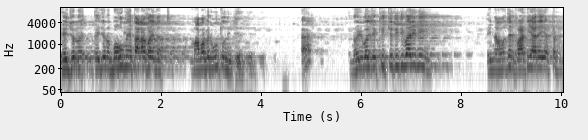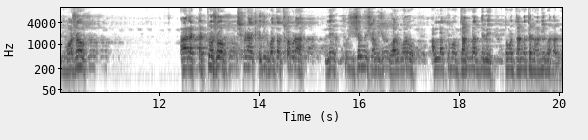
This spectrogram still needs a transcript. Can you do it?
এই জন্য এই জন্য বহু মেয়ে তালাক হয়ে যাচ্ছে মা বাপের উঁতো নিতে হ্যাঁ? নবী বলছে কিচ্ছু দিতে পারিনি। এই নামাজের পার্টি আর এই একটা মশক আর একটা তোষক ছেঁড়া খেজুর পাতা ছবড়া লে খুশির সঙ্গে স্বামীর সঙ্গে ঘর করো। আল্লাহ তোমার জান্নাত দেবে তোমার জান্নাতের রানী বানাবে।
